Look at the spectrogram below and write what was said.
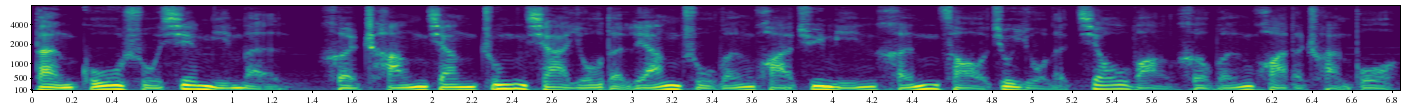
但古蜀先民们和长江中下游的良渚文化居民很早就有了交往和文化的传播，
